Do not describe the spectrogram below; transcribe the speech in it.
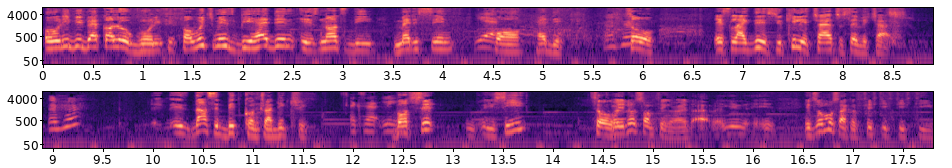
Ori bíbẹ́ kọ́ lóògùn orí which means beheading is not the medicine Yes. for headache. So it's like this: you kill a child to save a child. It- that's a bit contradictory, exactly. but see, you see, so Well, you know something, right? Uh, it- It's almost like a 50 50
